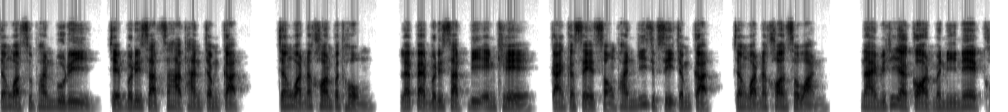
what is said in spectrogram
จังหวัดสุพรรณบุรี 7 บริษัทสหทันจำกัด จังหวัดนครปฐม และ 8 บริษัท BNK การเกษตร 2024 จำกัด จังหวัดนครสวรรค์ นายวิทยากรมณีเนตรโฆ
